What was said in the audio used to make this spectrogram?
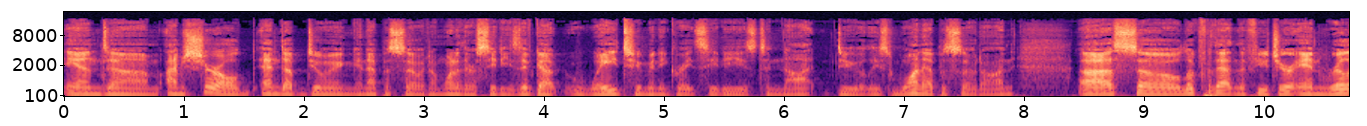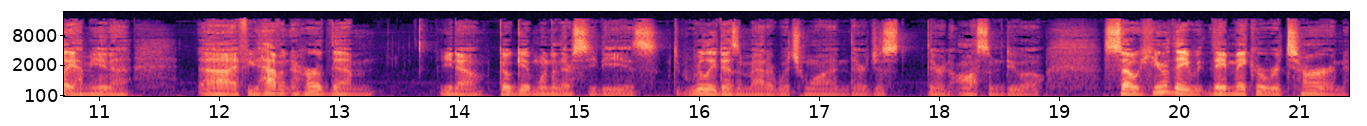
And um, I'm sure I'll end up doing an episode on one of their CDs. They've got way too many great CDs to not do at least one episode on. Uh, so look for that in the future. And really, I mean, uh, uh, if you haven't heard them, you know, go get one of their CDs. It really doesn't matter which one. They're just they're an awesome duo. So here they they make a return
